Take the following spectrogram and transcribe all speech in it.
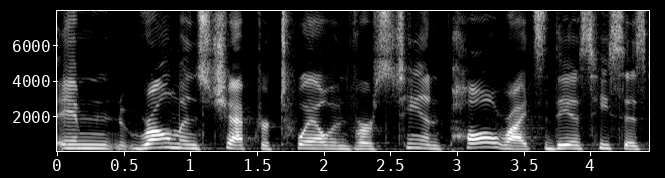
in Romans chapter 12 and verse 10, Paul writes this He says,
